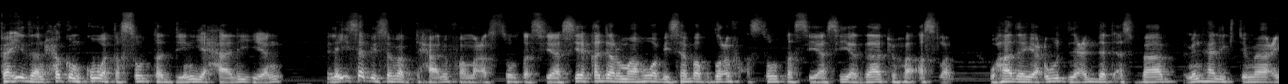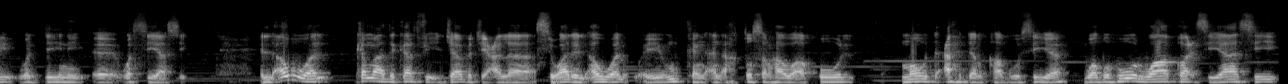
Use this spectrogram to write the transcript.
فاذا حكم قوة السلطة الدينية حاليا ليس بسبب تحالفها مع السلطة السياسية قدر ما هو بسبب ضعف السلطة السياسية ذاتها أصلا. وهذا يعود لعدة أسباب منها الاجتماعي والديني آه، والسياسي. الأول كما ذكرت في إجابتي على السؤال الأول يمكن أن أختصرها وأقول موت عهد القابوسية وظهور واقع سياسي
